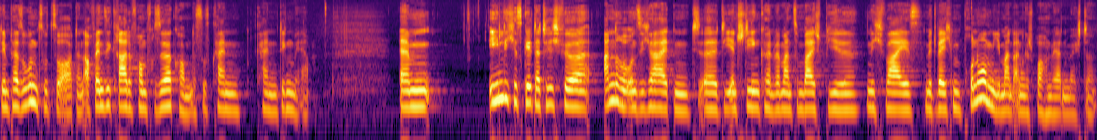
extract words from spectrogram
den Personen zuzuordnen, auch wenn sie gerade vom Friseur kommen. Das ist kein, kein Ding mehr. Ähm, Ähnliches gilt natürlich für andere Unsicherheiten, äh, die entstehen können, wenn man zum Beispiel nicht weiß, mit welchem Pronomen jemand angesprochen werden möchte.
